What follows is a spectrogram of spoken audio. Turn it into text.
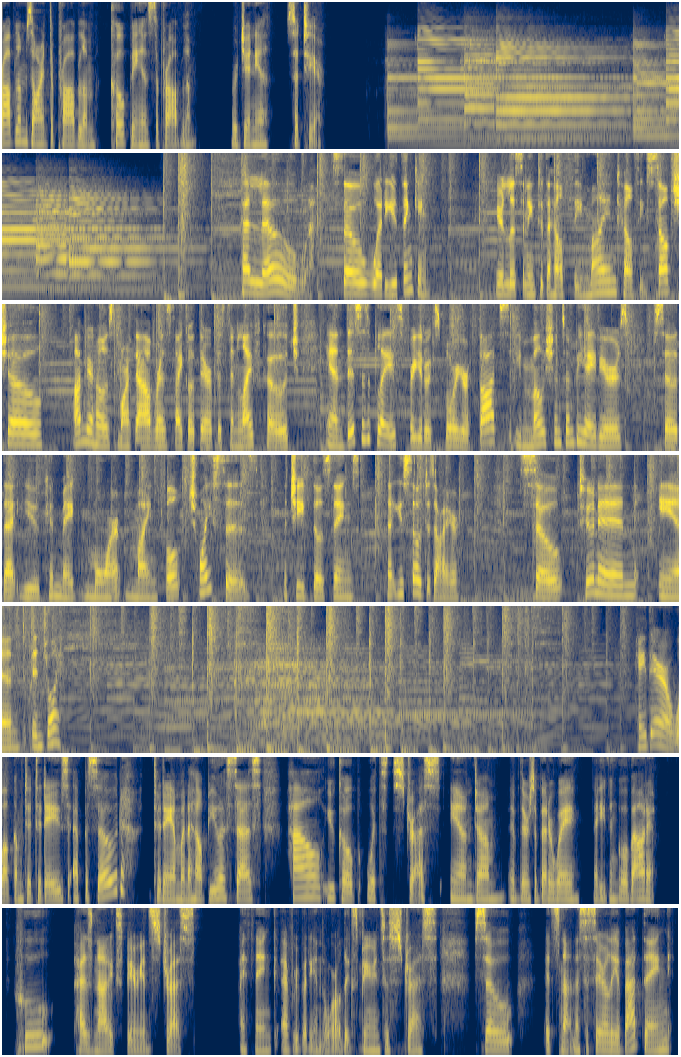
Problems aren't the problem, coping is the problem. Virginia Satir. Hello. So, what are you thinking? You're listening to the Healthy Mind, Healthy Self show. I'm your host, Martha Alvarez, psychotherapist and life coach. And this is a place for you to explore your thoughts, emotions, and behaviors so that you can make more mindful choices, achieve those things that you so desire. So, tune in and enjoy. Hey there, welcome to today's episode. Today, I'm going to help you assess how you cope with stress and um, if there's a better way that you can go about it. Who has not experienced stress? I think everybody in the world experiences stress. So it's not necessarily a bad thing,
